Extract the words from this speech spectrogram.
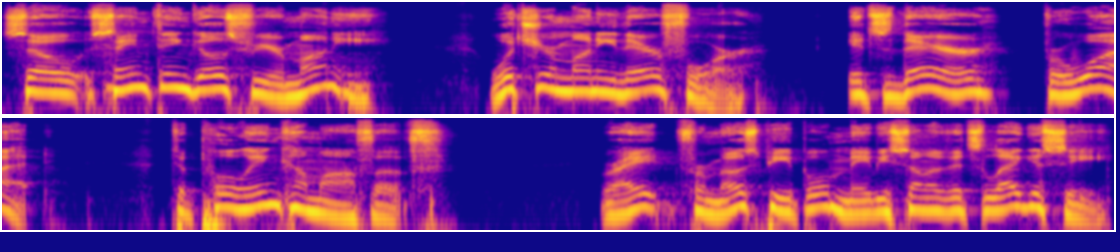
So, same thing goes for your money. What's your money there for? It's there for what? To pull income off of, right? For most people, maybe some of it's legacy.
